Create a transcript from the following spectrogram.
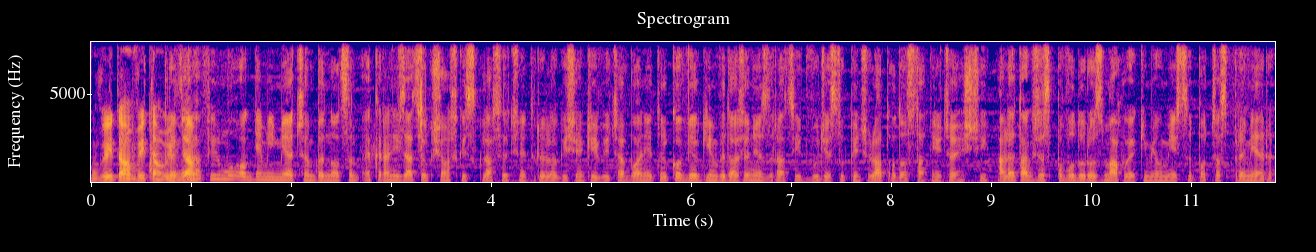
Witam, witam, Premiera widzę. filmu Ogniem i Mieczem, będącym ekranizacją książki z klasycznej trylogii Sienkiewicza, była nie tylko wielkim wydarzeniem z racji 25 lat od ostatniej części, ale także z powodu rozmachu, jaki miał miejsce podczas premiery.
